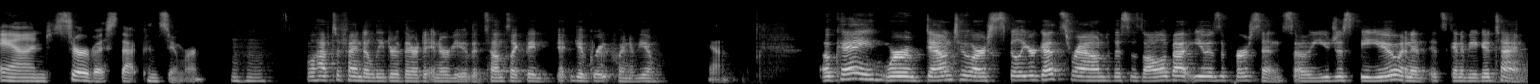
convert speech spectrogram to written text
and service that consumer. Mm-hmm. We'll have to find a leader there to interview. That sounds like they give great point of view. Yeah. Okay, we're down to our spill your guts round. This is all about you as a person. So you just be you, and it, it's going to be a good time.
